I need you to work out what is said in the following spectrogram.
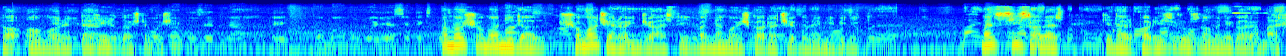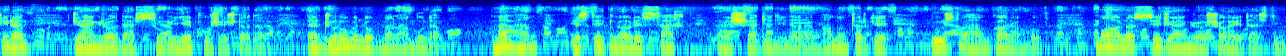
تا آمار دقیق داشته باشیم. اما شما نیدال شما چرا اینجا هستید و نمایشگاه را چگونه می‌بینید؟ من سی سال است که در پاریس روزنامه نگارم. اخیرا جنگ را در سوریه پوشش دادم. در جنوب لبنان هم بودم. من هم استدلال سخت و شدیدی دارم. همانطور که دوست و همکارم گفت. ما حالا سه جنگ را شاهد هستیم.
